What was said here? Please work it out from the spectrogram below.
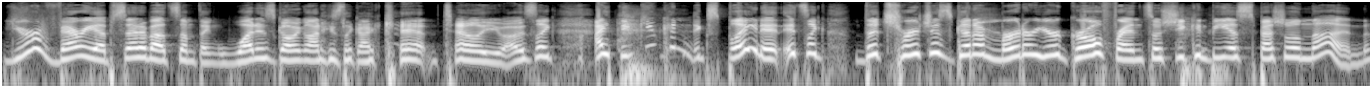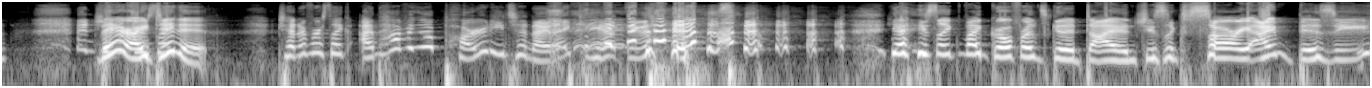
You're very upset about something. What is going on? He's like, I can't tell you. I was like, I think you can explain it. It's like the church is gonna murder your girlfriend so she can be a special nun. And There, I Jennifer's did it. Jennifer's like, I'm having a party tonight. I can't do this. Yeah, he's like, My girlfriend's gonna die. And she's like, Sorry, I'm busy.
